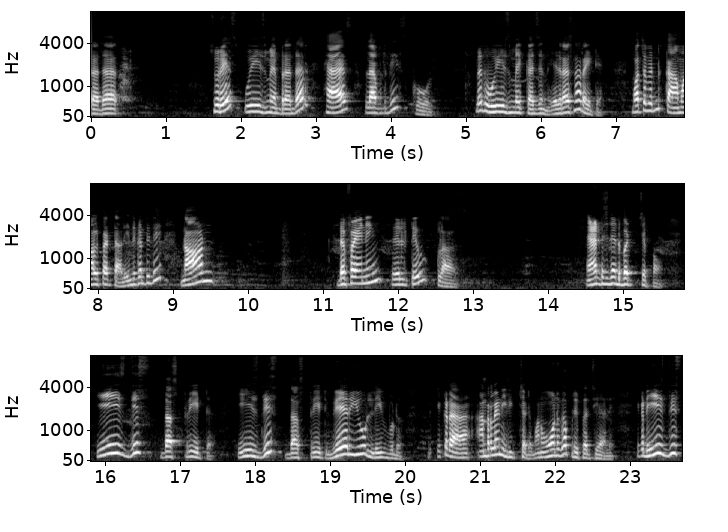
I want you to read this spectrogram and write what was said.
brother Suresh who is my brother has left the school లేదు హూ ఈజ్ మై కజిన్ ఏది రాసినా రైటే మొత్తం పెట్టిన కామాలు పెట్టాలి. ఎందుకంటే ఇది non defining relative clause antecedent బట్టి చెప్పాం. Is this the street is this the street where you lived ఇక్కడ అండర్లైన్ ఇది ఇచ్చాడు. మనం ఓన్గా ప్రిపేర్ చేయాలి. ఇక్కడ ఈజ్ దిస్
